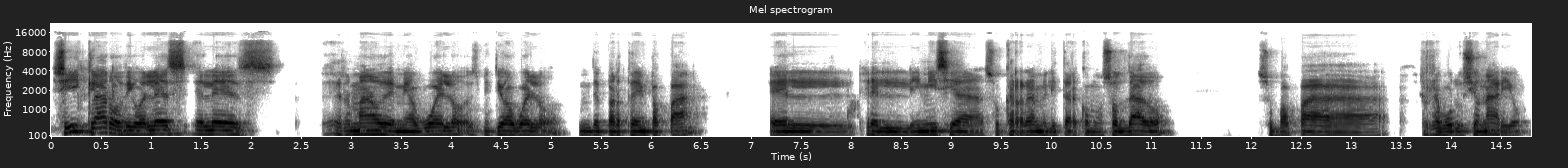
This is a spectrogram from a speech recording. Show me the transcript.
Sí, claro, digo, él es, él es hermano de mi abuelo, es mi tío abuelo, de parte de mi papá. Él, él inicia su carrera militar como soldado, su papá revolucionario,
